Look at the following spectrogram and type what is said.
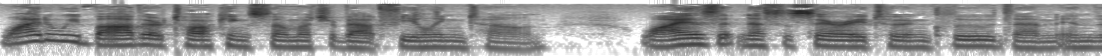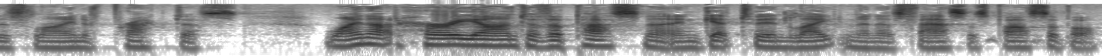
Why do we bother talking so much about feeling tone? Why is it necessary to include them in this line of practice? Why not hurry on to Vipassana and get to enlightenment as fast as possible?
